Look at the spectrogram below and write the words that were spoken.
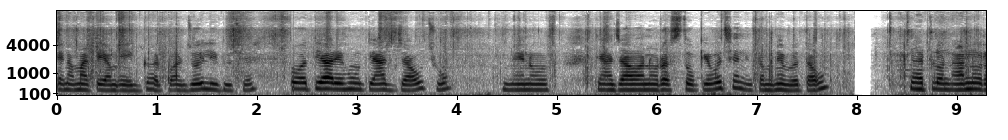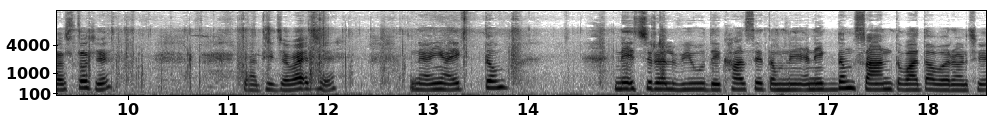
એના માટે અમે એક ઘર પણ જોઈ લીધું છે. તો અત્યારે હું ત્યાં જ જાઉં છું. એનો ત્યાં જવાનો રસ્તો કેવો છે ને તમને બતાવું. આટલો નાનો રસ્તો છે. ત્યાંથી જવાય છે. અને અહીંયા એકદમ નેચરલ વ્યૂ દેખાશે તમને અને એકદમ શાંત વાતાવરણ છે.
